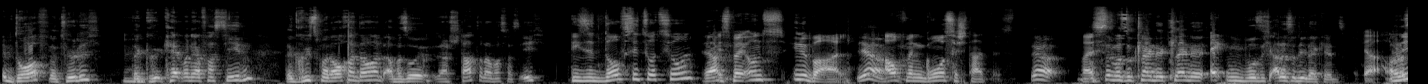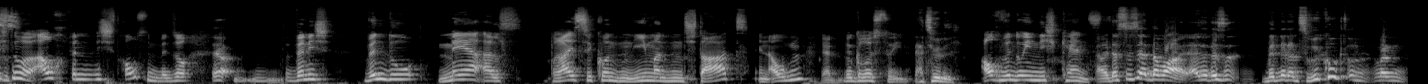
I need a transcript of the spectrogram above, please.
im Dorf natürlich, da grü- kennt man ja fast jeden, da grüßt man auch andauernd, aber so in der Stadt oder was weiß ich. Diese Dorfsituation Ja. ist bei uns überall. Ja. Auch wenn große Stadt ist. Ja, Weißt sind immer so kleine, kleine Ecken, wo sich alles und jeder kennt. Ja, Aber und nicht nur, auch wenn ich draußen bin. So, Ja, wenn ich, wenn du mehr als drei Sekunden jemanden starrt in Augen, Ja. begrüßt du ihn. natürlich. Auch wenn du ihn nicht kennst. Aber das ist ja normal. Also das ist, wenn der dann zurückguckt und man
